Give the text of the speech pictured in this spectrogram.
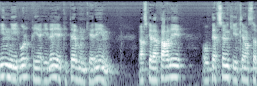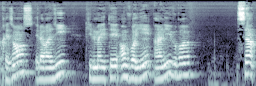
إني ألقي إلي كتاب كريم. Lorsqu'elle a parlé aux personnes qui étaient en sa présence, elle leur a dit qu'il m'a été envoyé un livre saint.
